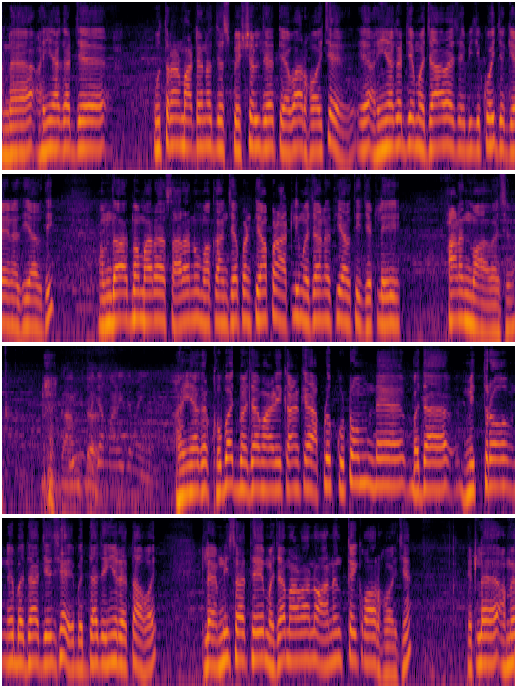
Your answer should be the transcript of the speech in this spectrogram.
અને અહીં આગળ જે ઉત્તરાયણ માટેનો જે સ્પેશિયલ જે તહેવાર હોય છે, એ અહીં આગળ જે મજા આવે છે, બીજી કોઈ જગ્યાએ નથી આવતી. અમદાવાદમાં મારા સારાનું મકાન છે, પણ ત્યાં પણ આટલી મજા નથી આવતી જેટલી આણંદમાં આવે છે. અહીંયા અહીં આગળ ખૂબ જ મજા માણી, કારણ કે આપણું કુટુંબ ને બધા મિત્રો ને બધા જે છે, એ બધા જ અહીં રહેતા હોય. એટલે એમની સાથે મજા માણવાનો આનંદ કંઈક ઓર હોય છે. એટલે અમે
